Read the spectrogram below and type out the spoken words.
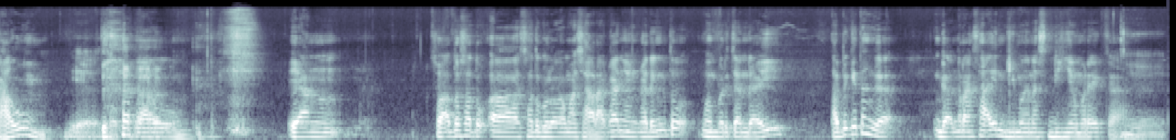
kaum, ya suatu kaum yang suatu satu eh, satu golongan masyarakat yang kadang itu membercandai tapi kita nggak nggak ngerasain gimana sedihnya mereka. Iya, iya.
